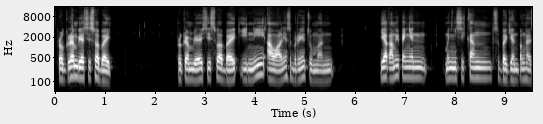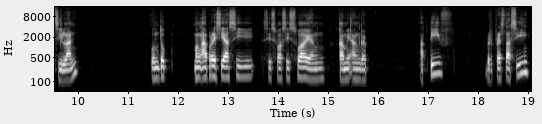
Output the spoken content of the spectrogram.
program beasiswa baik. Program beasiswa baik ini awalnya sebenarnya cuman ya kami pengen menyisihkan sebagian penghasilan untuk mengapresiasi siswa-siswa yang kami anggap aktif, berprestasi,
